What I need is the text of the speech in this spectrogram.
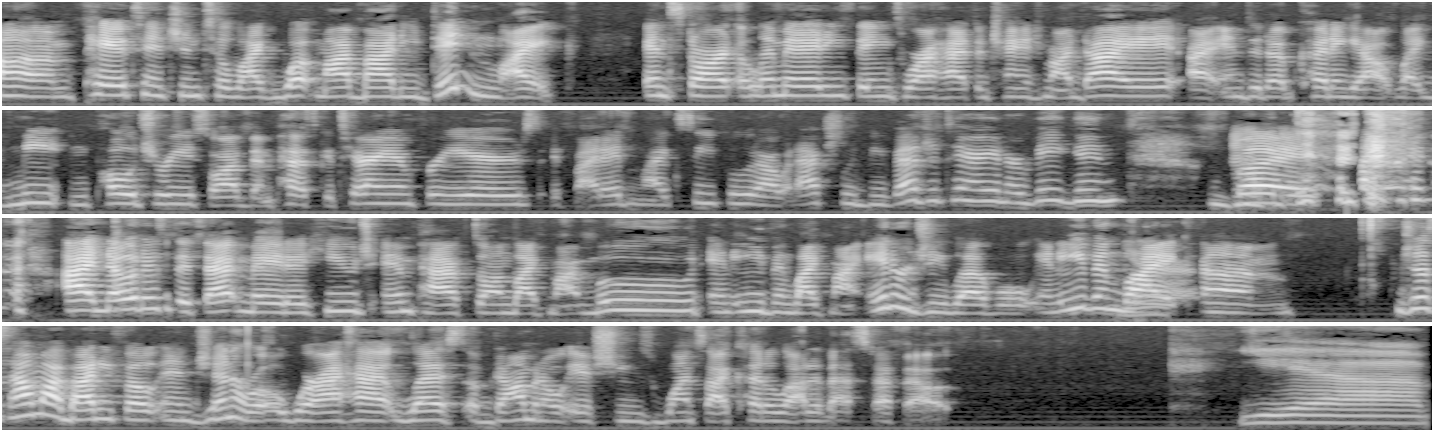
um pay attention to like what my body didn't like and start eliminating things where I had to change my diet. I ended up cutting out like meat and poultry. So I've been pescatarian for years. If I didn't like seafood, I would actually be vegetarian or vegan. But mm-hmm. I noticed that that made a huge impact on like my mood and even like my energy level and even yeah. like, um, just how my body felt in general, where I had less abdominal issues once I cut a lot of that stuff out. Yeah.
